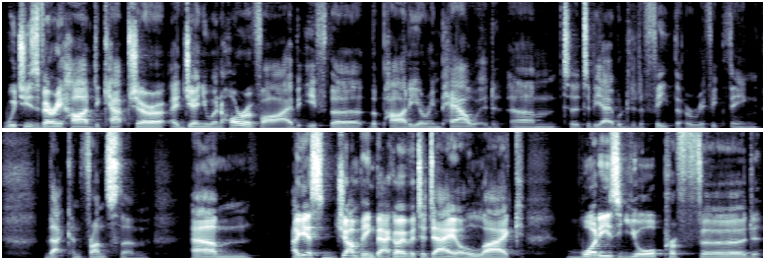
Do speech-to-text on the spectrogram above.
which is very hard to capture a genuine horror vibe if the the party are empowered um, to to be able to defeat the horrific thing that confronts them. Um, I guess jumping back over to Dael, like, what is your preferred?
